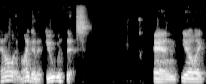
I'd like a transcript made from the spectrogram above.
hell am I gonna do with this? And you know, like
